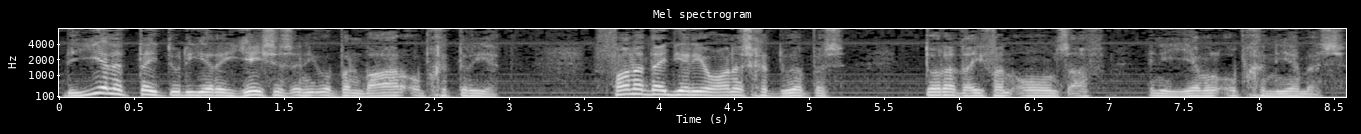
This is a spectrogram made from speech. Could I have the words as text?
die hele tyd toe die Here Jesus in die openbaar opgetree het. Vandat hy deur Johannes gedoop is totdat hy van ons af in die hemel opgeneem is.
